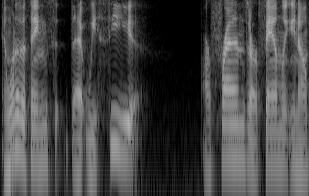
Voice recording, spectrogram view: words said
And one of the things that we see our friends, our family, you know,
